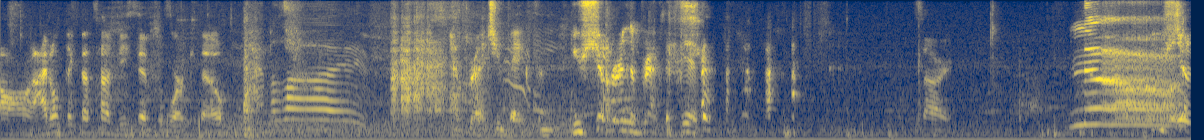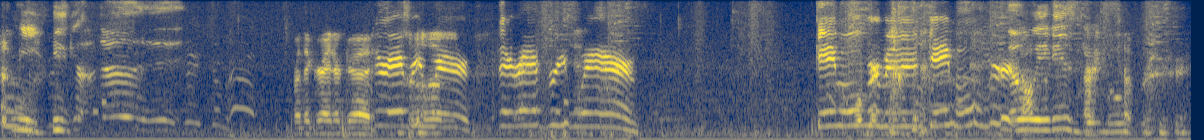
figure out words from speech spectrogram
Oh, I don't think that's how defibs work, though. I'm alive. I brought you back from. You shot her in the back of. Sorry. No! You shot me. He's got. It's for the greater good. They're everywhere! They're everywhere! Game over, man! Game over! No, it is game over.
